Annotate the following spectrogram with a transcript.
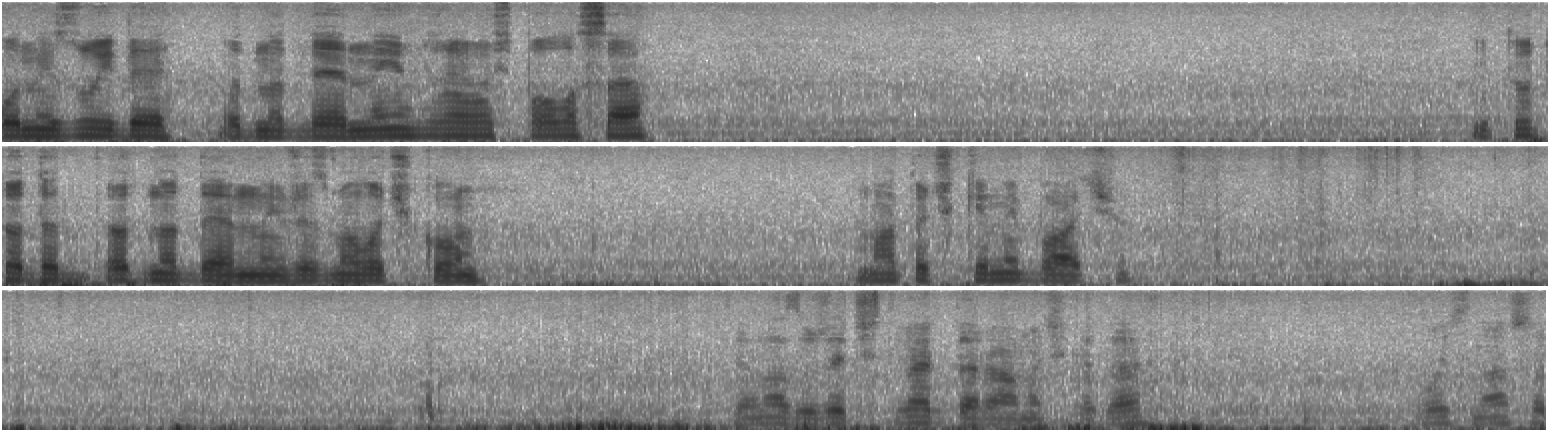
Понизу йде одноденний вже ось полоса. І тут одноденний вже з молочком. Маточки не бачу. Це у нас вже четверта рамочка, да? Ось наша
